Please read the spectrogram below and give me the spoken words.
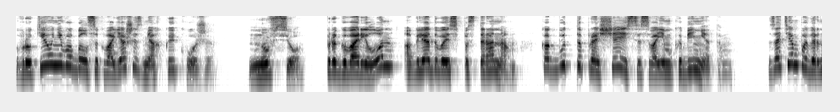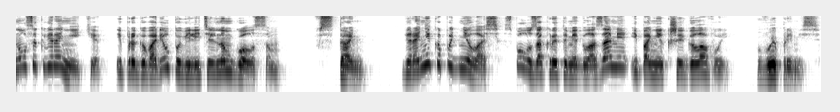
В руке у него был саквояж из мягкой кожи. «Ну все», – проговорил он, оглядываясь по сторонам, как будто прощаясь со своим кабинетом. Затем повернулся к Веронике и проговорил повелительным голосом. «Встань!» Вероника поднялась с полузакрытыми глазами и поникшей головой. «Выпрямись,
